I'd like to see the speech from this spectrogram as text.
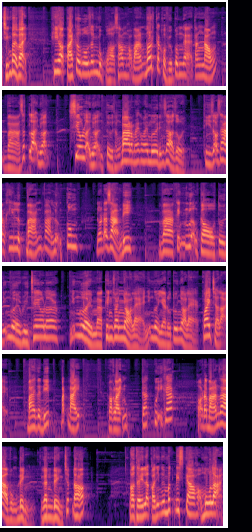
Chính bởi vậy, khi họ tái cơ cấu danh mục của họ xong, họ bán bớt các cổ phiếu công nghệ tăng nóng và rất lợi nhuận, siêu lợi nhuận từ tháng 3 năm 2020 đến giờ rồi thì rõ ràng khi lực bán và lượng cung nó đã giảm đi và cái lượng cầu từ những người retailer, những người mà kinh doanh nhỏ lẻ, những người nhà đầu tư nhỏ lẻ quay trở lại buy the dip bắt đáy hoặc là những các quỹ khác họ đã bán ra ở vùng đỉnh gần đỉnh trước đó họ thấy là có những cái mức discount họ mua lại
